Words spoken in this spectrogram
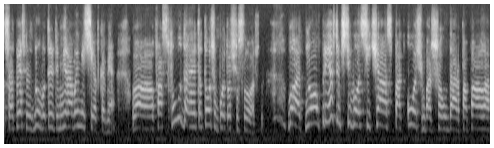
соответственно, ну, вот этими мировыми сетками а, фастфуда, это тоже будет очень сложно. Вот. Но прежде всего сейчас под очень большой удар попало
